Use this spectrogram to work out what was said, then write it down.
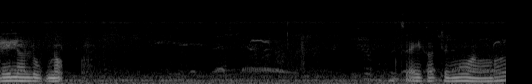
เลยเนาะลูกเนาะ ใจเขาจะง่วงบ่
